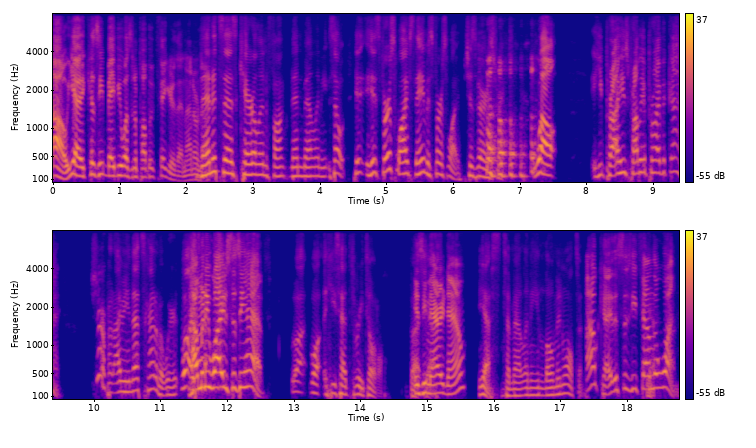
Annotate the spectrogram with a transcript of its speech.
Oh yeah, because he maybe wasn't a public figure then. I don't know. Then it says Carolyn Funk, then Melanie. So his, his first wife's name is first wife, which is very strange. well, he probably he's probably a private guy. sure, but I mean that's kind of a weird. Well, How many wives does he have? Well, well, he's had three total. But Is he yeah. married now? Yes, to Melanie Loman Walton. Okay, this is he found Yeah. the one.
